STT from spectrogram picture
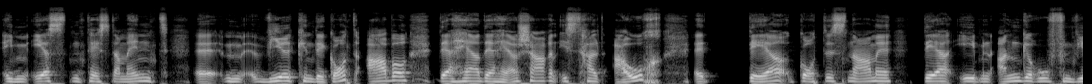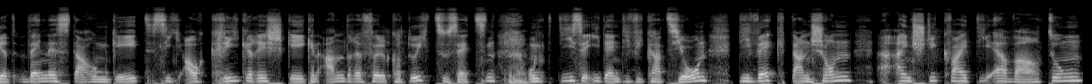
im Ersten Testament äh, wirkende Gott, aber der Herr der Herrscharen ist halt auch äh, der Gottesname, der eben angerufen wird, wenn es darum geht, sich auch kriegerisch gegen andere Völker durchzusetzen. Genau. Und diese Identifikation, die weckt dann schon äh, ein Stück weit die Erwartung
